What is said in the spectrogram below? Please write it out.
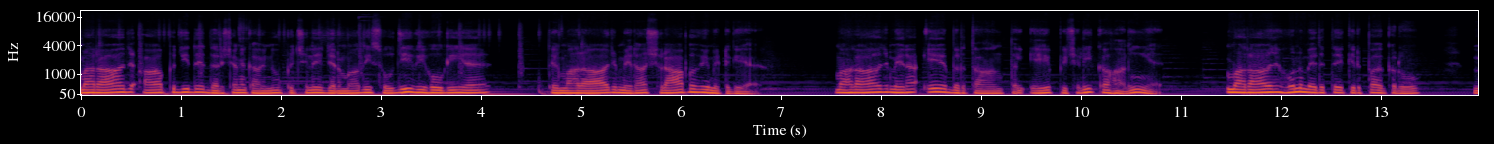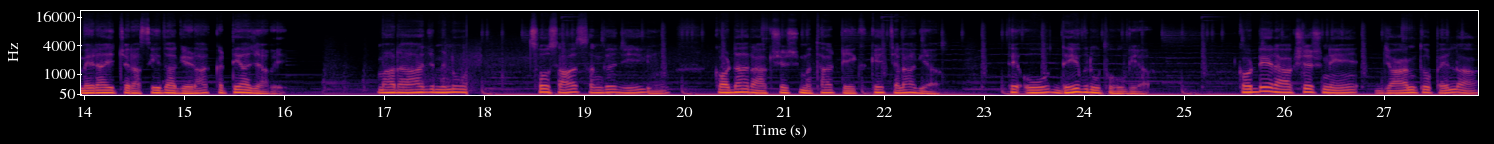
ਮਹਾਰਾਜ, ਆਪ ਜੀ ਦੇ ਦਰਸ਼ਨ ਕਰਨ ਨੂੰ ਪਿਛਲੇ ਜਨਮਾਂ ਦੀ ਸੋਝੀ ਵੀ ਹੋ ਗਈ ਹੈ ਤੇ ਮਹਾਰਾਜ ਮੇਰਾ ਸ਼ਰਾਪ ਵੀ ਮਿਟ ਗਿਆ ਹੈ। ਮਹਾਰਾਜ, ਮੇਰਾ ਇਹ ਬਿਰਤਾਂਤ, ਇਹ ਪਿਛਲੀ ਕਹਾਣੀ ਹੈ। ਮਹਾਰਾਜ, ਹੁਣ ਮੇਰੇ ਤੇ ਕਿਰਪਾ ਕਰੋ, ਮੇਰਾ ਇਹ 84 ਦਾ ਗੇੜਾ ਕੱਟਿਆ ਜਾਵੇ। ਮਹਾਰਾਜ, ਮੈਨੂੰ ਸੋ ਸਾਧ ਸੰਗਤ ਜੀ ਨੂੰ ਕੌਡਾ ਰਾਖਸ਼ ਮੱਥਾ ਟੇਕ ਕੇ ਚਲਾ ਗਿਆ ਤੇ ਉਹ ਦੇਵ ਰੂਪ ਹੋ ਗਿਆ। ਕੋਡੇ ਰਾਖਸ਼ ਨੇ ਜਾਣ ਤੋਂ ਪਹਿਲਾਂ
